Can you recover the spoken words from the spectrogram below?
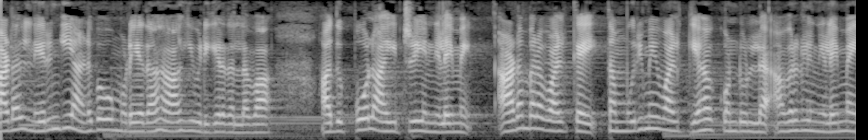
கடல் நெருங்கிய அனுபவம் உடையதாக ஆகிவிடுகிறதல்லவா? அதுபோல் ஆயிற்று என் நிலைமை. ஆடம்பர வாழ்க்கை தம் உரிமை வாழ்க்கையாக கொண்டுள்ள அவர்களின் நிலைமை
